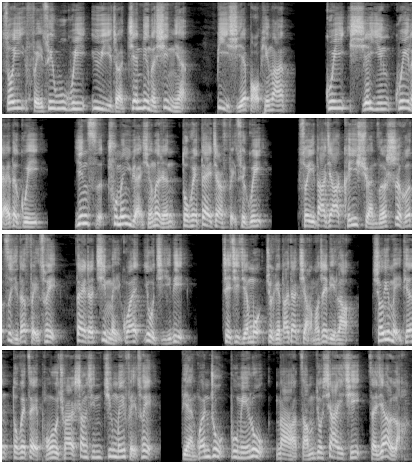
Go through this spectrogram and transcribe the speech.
所以翡翠乌龟寓意着坚定的信念，辟邪保平安。龟谐音“归来”的归，因此出门远行的人都会带件翡翠龟。所以大家可以选择适合自己的翡翠，带着既美观又吉利。这期节目就给大家讲到这里了。小雨每天都会在朋友圈上新精美翡翠，点关注不迷路。那咱们就下一期再见了。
